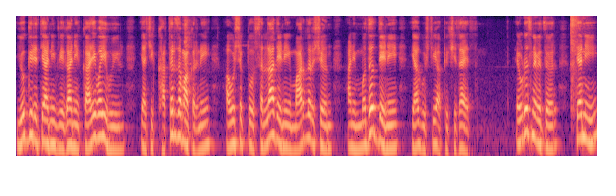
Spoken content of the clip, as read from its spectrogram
योग्यरित्या आणि वेगाने कार्यवाही होईल याची खातरजमा करणे आवश्यक तो सल्ला देणे मार्गदर्शन आणि मदत देणे या गोष्टी अपेक्षित आहेत. एवढंच नव्हे तर त्यांनी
